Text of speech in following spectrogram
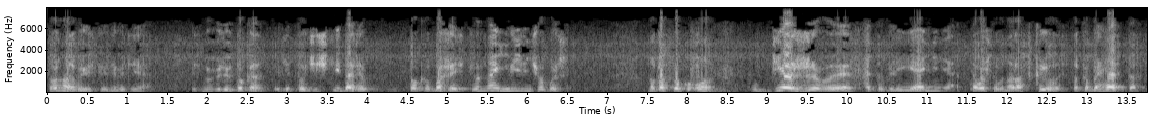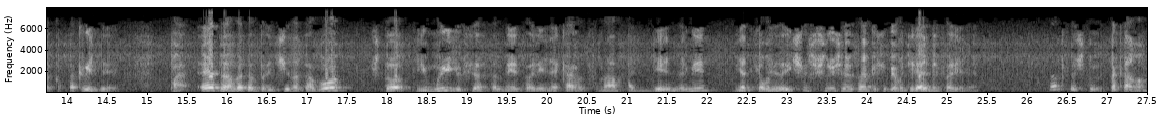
Тоже надо вывести из небытия. То есть мы видели только эти точечки, даже только божественное, и не видели ничего больше. Но поскольку он удерживает это влияние от того, чтобы оно раскрылось, только бегетта, только в сокрытии, Поэтому в этом причина того, что и мы, и все остальные творения кажутся нам отдельными, ни от кого не зависящими, существующими сами по себе, материальные творения. Нам существует, стакан он.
